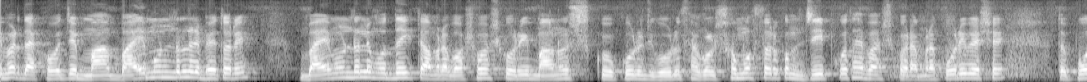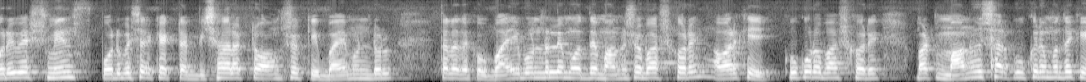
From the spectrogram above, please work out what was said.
এবার দেখো যে বায়ুমণ্ডলের ভেতরে বায়ুমণ্ডলের মধ্যেই তো আমরা বসবাস করি, মানুষ, কুকুর, গরু, ছাগল, সমস্ত রকম জীব কোথায় বাস করে? আমরা পরিবেশে। তো পরিবেশ মিন্স পরিবেশের একটা বিশাল একটা অংশ কি? বায়ুমণ্ডল। তাহলে দেখো, বায়ুমণ্ডলের মধ্যে মানুষও বাস করে, আবার কি? কুকুরও বাস করে। বাট মানুষ আর কুকুরের মধ্যে কি?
